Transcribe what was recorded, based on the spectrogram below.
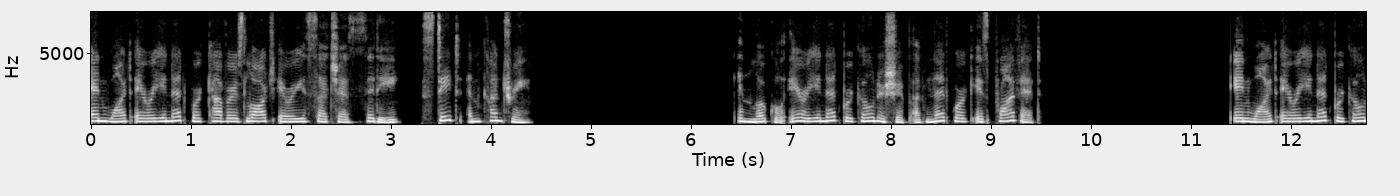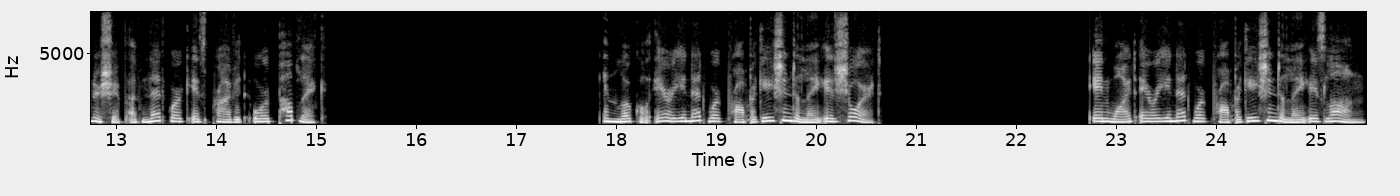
And wide area network covers large areas such as city, state and country. In local area network ownership of network is private. In wide area network ownership of network is private or public. In local area network propagation delay is short. In wide area network propagation delay is long.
